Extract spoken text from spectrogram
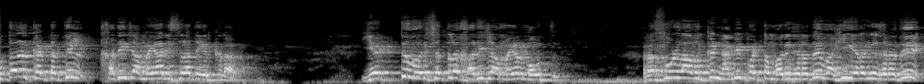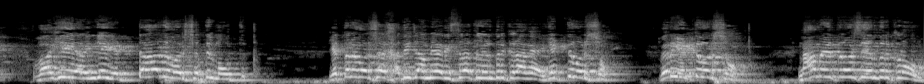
முதல் கட்டத்தில் ஹதீஜா அம்மையார் இஸ்லாத்தை ஏற்கிறார். எட்டு வருஷத்துல ஹதீஜா அம்மையார் மௌத்து ரசூல்லாவுக்கு நபி பட்டம் வருகிறது வகி இறங்குகிறது. வகி இறங்கிய எட்டாவது வருஷத்தில் மௌத்து எத்தனை வருஷம் ஹதீஜா அம்மையார் இஸ்லாத்தில் இருந்திருக்கிறாங்க? எட்டு வருஷம். வெறும் எட்டு வருஷம். நாம எத்தனை வருஷம் இருந்திருக்கிறோம்?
